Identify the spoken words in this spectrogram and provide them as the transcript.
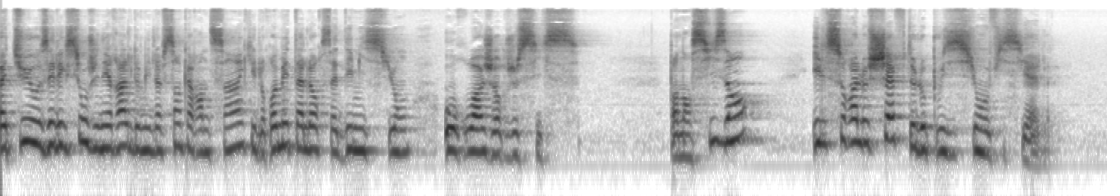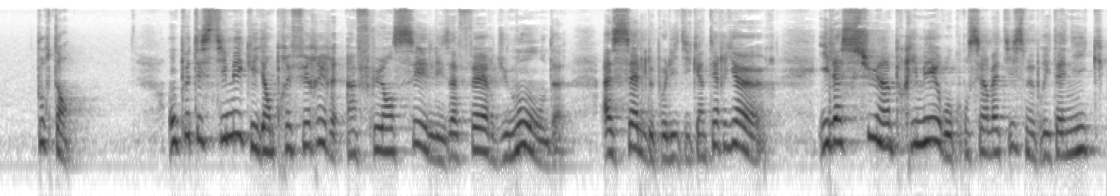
Battu aux élections générales de 1945, il remet alors sa démission au roi George VI. Pendant six ans, il sera le chef de l'opposition officielle. Pourtant, on peut estimer qu'ayant préféré influencer les affaires du monde à celles de politique intérieure, il a su imprimer au conservatisme britannique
